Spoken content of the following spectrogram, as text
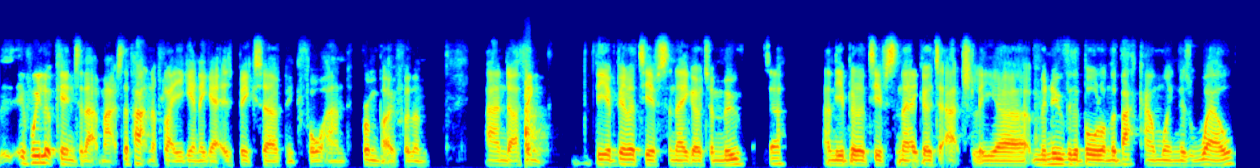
if we look into that match, the pattern of play you're going to get is big serve, big forehand from both of them. And I think the ability of Sonego to move better and the ability of Sonego to actually uh, maneuver the ball on the backhand wing as well,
